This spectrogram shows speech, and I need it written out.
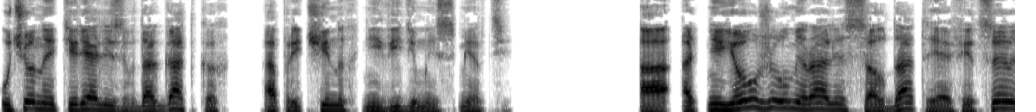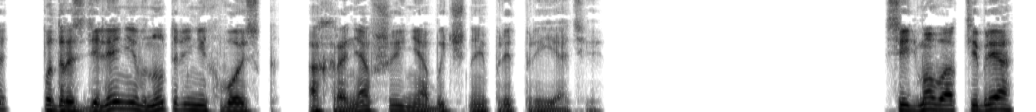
Ученые терялись в догадках о причинах невидимой смерти. А от нее уже умирали солдаты и офицеры подразделений внутренних войск, охранявшие необычные предприятия. 7 октября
